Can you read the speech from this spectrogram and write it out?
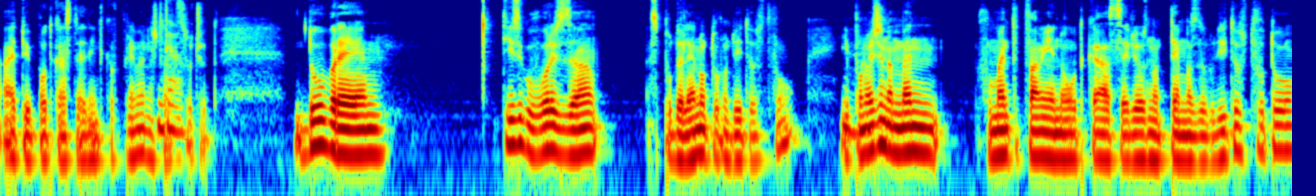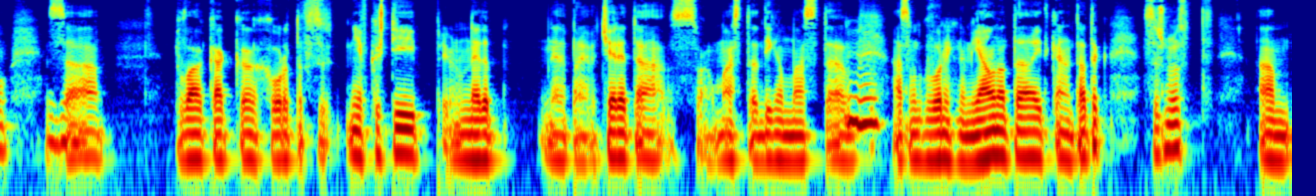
а ето и подкаста е един такъв пример, нещата да. се случват. Добре. Ти заговори за споделеното родителство и понеже на мен в момента това ми е много така сериозна тема за родителството, за това как хората, в... ние вкъщи, примерно, не да, не да правя вечерята, слагам масата, дигам масата, mm-hmm. аз съм отговорник на мялната и така нататък. Всъщност, ам,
